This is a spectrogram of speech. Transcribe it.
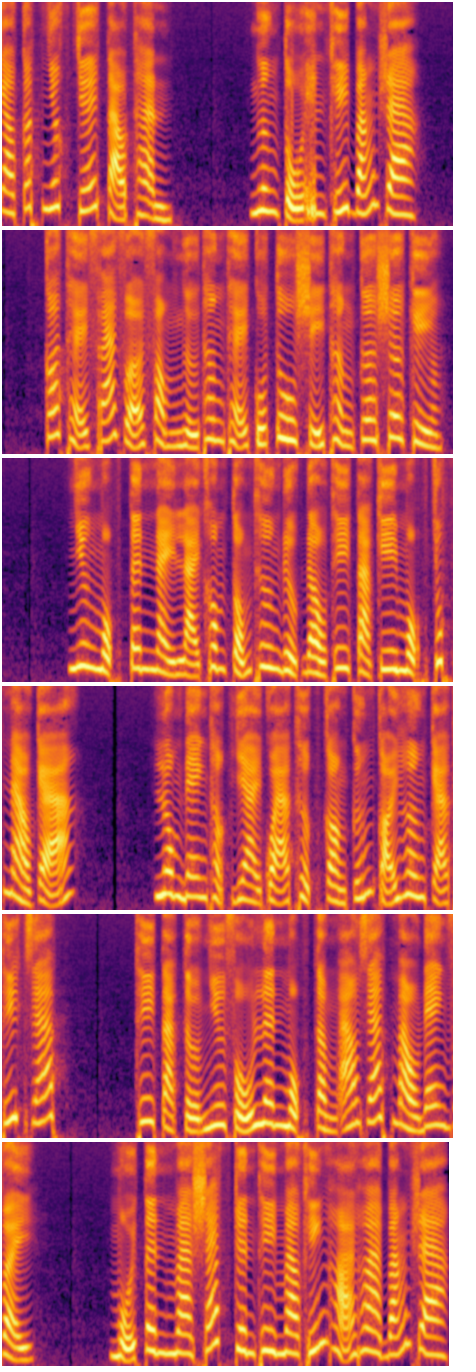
cao cấp nhất chế tạo thành. Ngưng tụ in khí bắn ra, có thể phá vỡ phòng ngự thân thể của tu sĩ thần cơ sơ kỳ. Nhưng một tên này lại không tổn thương được đầu thi tà kia một chút nào cả. Lông đen thật dài quả thực còn cứng cỏi hơn cả thiết giáp. Thi tà tự như phủ lên một tầm áo giáp màu đen vậy. Mũi tên ma sát trên thi ma khiến hỏa hoa bắn ra.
